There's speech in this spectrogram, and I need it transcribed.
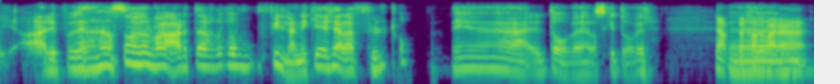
Ja, altså, hva er dette? Fyller han ikke kjære fullt opp? Det er litt overrasket over. Ja, Det kan jo være Eh,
